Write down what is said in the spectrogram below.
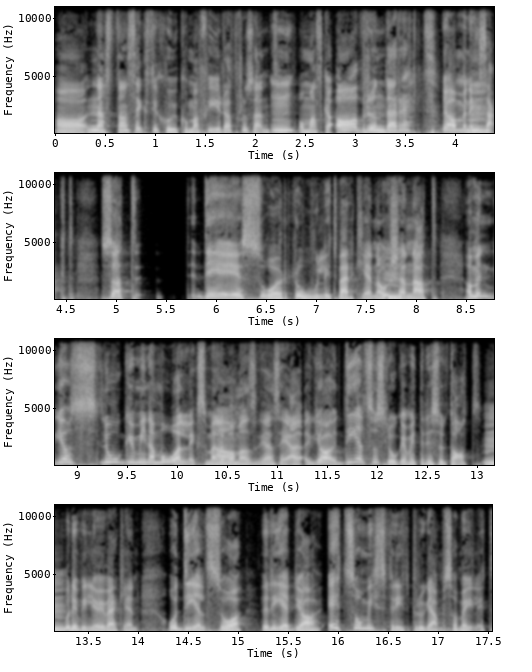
ja, nästan 67,4 procent. Mm. Om man ska avrunda rätt. Ja men exakt. Så att det är så roligt verkligen att känna att ja, men jag slog ju mina mål liksom, eller Ja. vad man ska säga. Jag, dels så slog jag mitt resultat och det vill jag ju verkligen. Och dels så red jag ett så missfritt program som möjligt.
